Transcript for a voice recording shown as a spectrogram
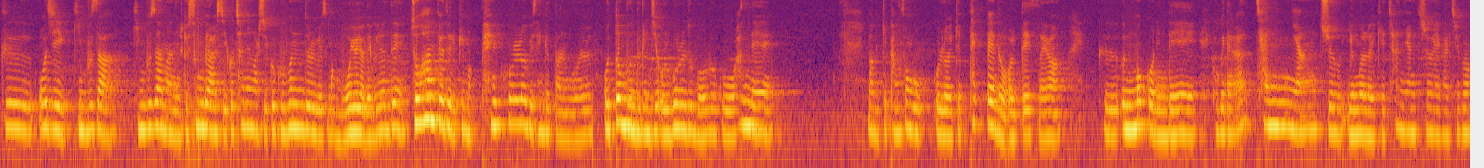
그 오직 김부자, 김부자만 이렇게 숭배할 수 있고 찬양할 수 있고 그분들을 위해서 막 모여야 되고 이런데 저한테도 이렇게 막 팬클럽이 생겼다는 거예요. 어떤 분들인지 얼굴도 모르고 한데 막 이렇게 방송국으로 이렇게 택배도 올때 있어요. 그 은목걸인데 거기다가 찬양주 영어로 이렇게 찬양주 해가지고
